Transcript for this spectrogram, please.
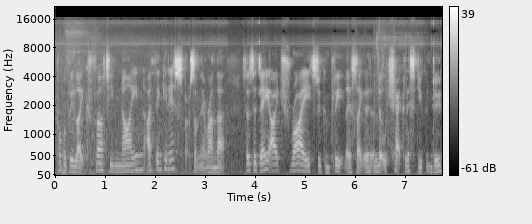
probably like 39, I think it is, or something around that. So today I tried to complete this, like there's a little checklist you can do.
